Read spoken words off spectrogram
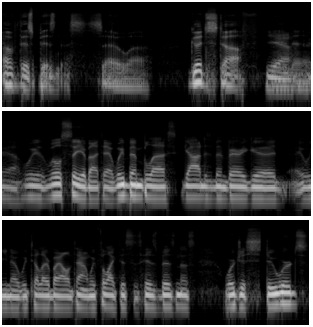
of this business. So uh, good stuff. Yeah, And, uh, yeah. We we'll see about that. We've been blessed. God has been very good. Uh, We you know we tell everybody all the time we feel like this is His business. We're just stewards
